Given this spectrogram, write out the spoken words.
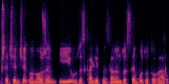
przecięcie go nożem i uzyskanie tym samym dostępu do towaru.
